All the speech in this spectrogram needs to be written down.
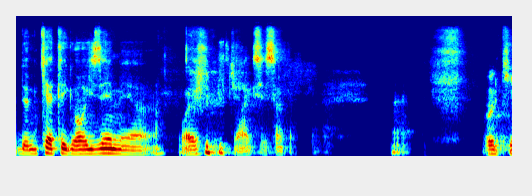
de, me catégoriser, mais euh, ouais, je, dirais que c'est ça. Ok.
